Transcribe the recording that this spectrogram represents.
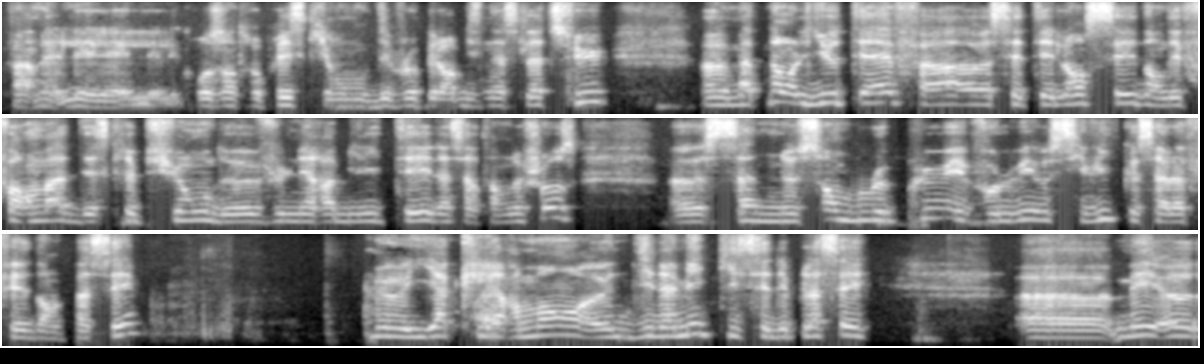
enfin les, les, les, grosses entreprises qui ont développé leur business là-dessus. Euh, maintenant, l'IETF a s'était lancé dans des formats de description de vulnérabilité d'un certain nombre de choses. Euh, ça ne semble plus évoluer aussi vite que ça l'a fait dans le passé. Euh, il y a clairement une dynamique qui s'est déplacée. Euh, mais euh,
